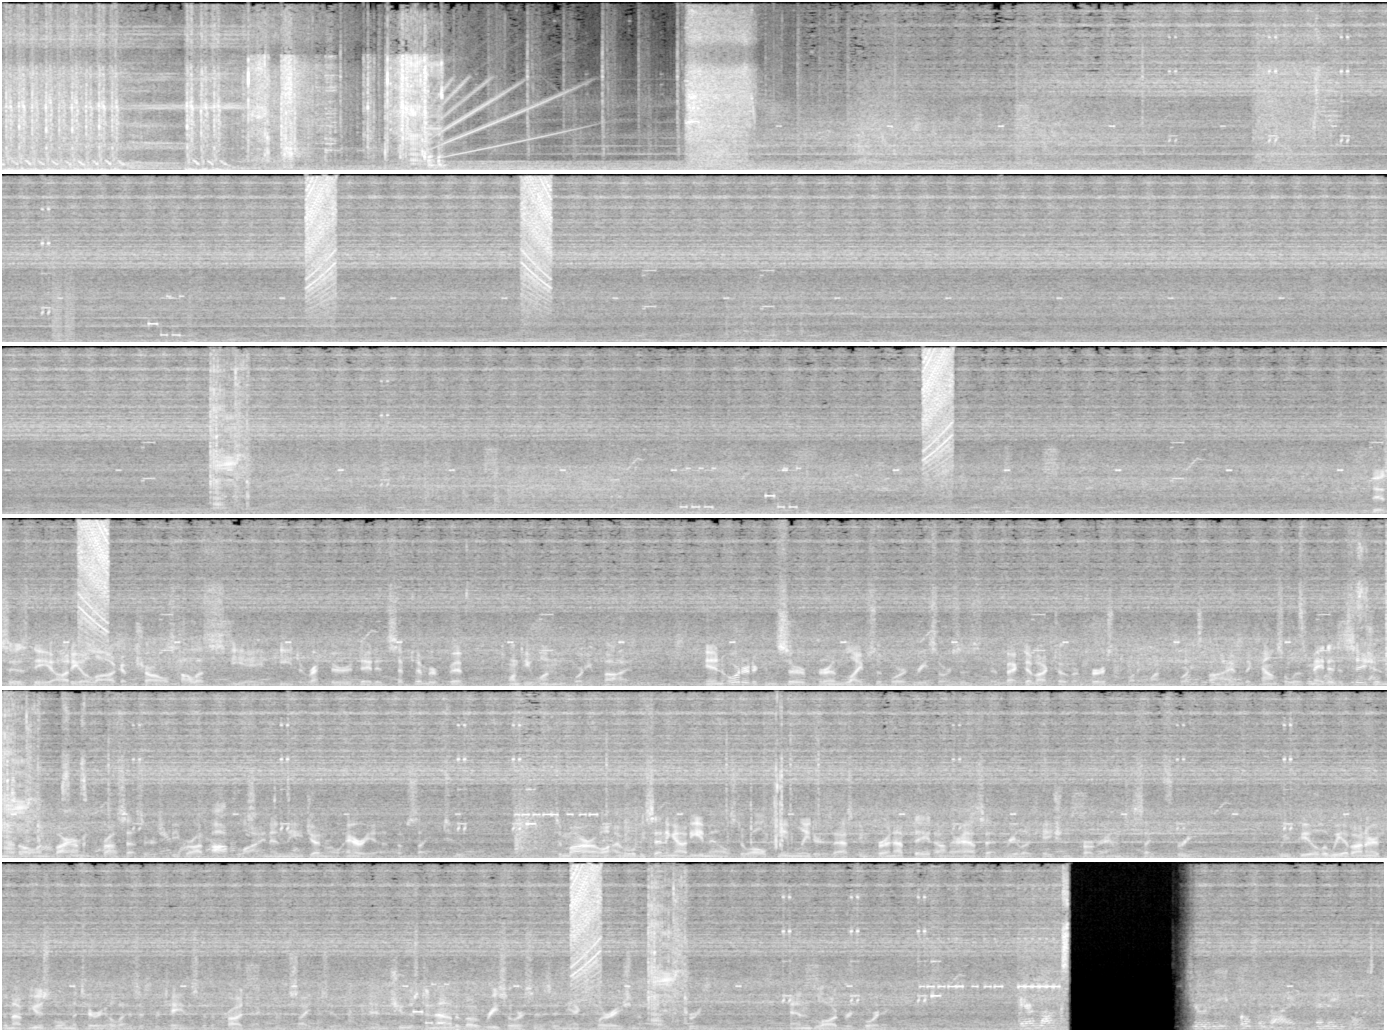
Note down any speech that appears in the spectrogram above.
This is the audio log of Charles Hollis, EAP Director, dated September 5th, 2145. In order to conserve current life support resources, effective October 1st, 2145, the Council has made a decision that all environment processors be brought offline in the general area of Site 2. Tomorrow, I will be sending out emails to all team leaders asking for an update on their asset relocation program to Site 3. We feel that we have unearthed enough useful material as it pertains to the project from Site 2, and choose to now devote resources in the exploration of Site 3. End log recording. Airlock security override enabled.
